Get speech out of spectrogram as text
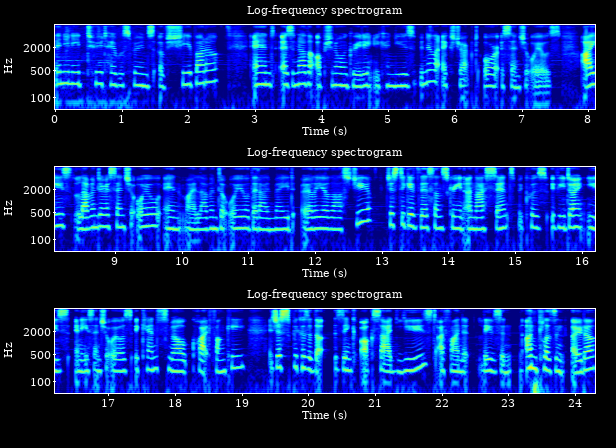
Then you need 2 tablespoons of shea butter and as another optional ingredient you can use vanilla extract or essential oils. I use lavender essential oil and my lavender oil that I made earlier last year just to give the sunscreen a nice scent because if you don't use any essential oils it can smell quite funky. It's just because of the zinc oxide used I find it leaves an unpleasant odor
